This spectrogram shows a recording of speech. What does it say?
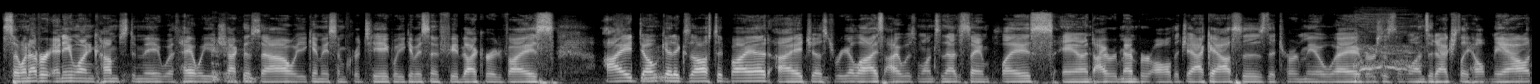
So whenever anyone comes to me with, hey, will you check this out? Will you give me some critique? Will you give me some feedback or advice? I don't get exhausted by it. I just realize I was once in that same place, and I remember all the jackasses that turned me away versus the ones that actually helped me out,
